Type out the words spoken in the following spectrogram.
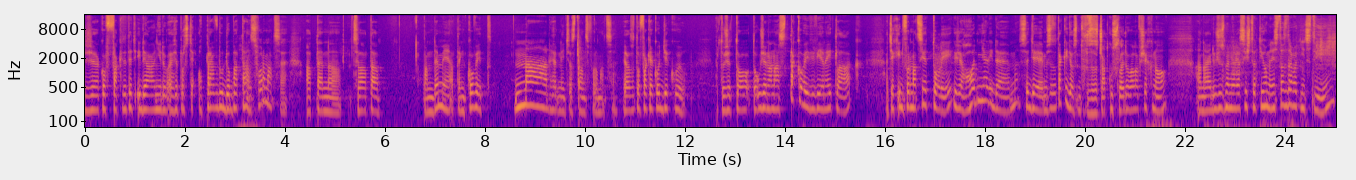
že jako fakt je teď ideální doba, že prostě opravdu doba transformace a ten, celá ta pandemie a ten covid, nádherný čas transformace. Já za to fakt jako děkuju protože to, to už je na nás takový vyvíjený tlak, a těch informací je tolik, že hodně lidem se děje. My se to taky dělo, jsem to za začátku sledovala všechno. A najednou, když jsme měli asi čtvrtého ministra zdravotnictví,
